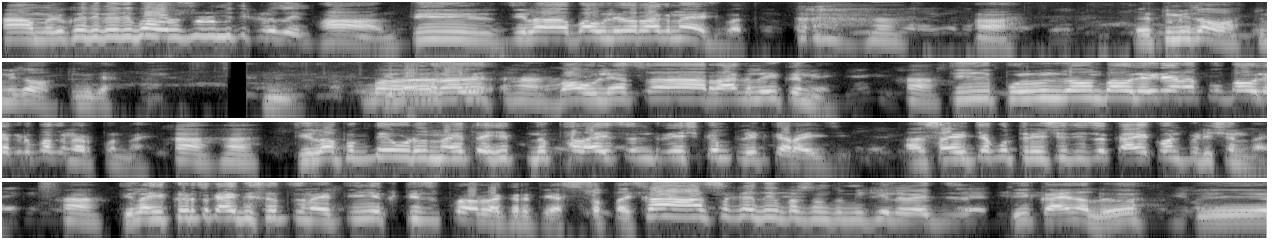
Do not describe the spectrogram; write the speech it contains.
हा म्हणजे कधी कधी भाऊ सोडून मी तिकडे जाईल हा ती तिला बाहुल्याचा राग नाही अजिबात. हा. हा. तर तुम्ही जावा तुम्ही जावा तुम्ही द्या. हम्म. बा- तिला कसं राग- हा. बाहुल्याचा राग लय कमी आहे. हा. ती पळून जाऊन बाहुल्याकडे येणार बाहुल्याकडे बघणार पण नाही. हा हा. तिला फक्त एवढं माहीत आहे हिथनं फळायचं आणि रेस कंप्लीट करायची. आणि साईडच्या कुत्र्याशी तिचं काय कॉम्पिटिशन नाही. हा. तिला इकडचं काय दिसत नाही ती एकटीच प्रवाह करते स्वतःची का असं कधीपासून तुम्ही केलं तिचं ती काय झालं ते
